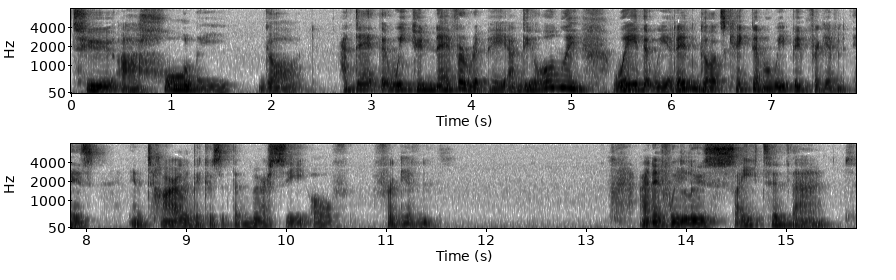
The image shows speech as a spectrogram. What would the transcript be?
to a holy God. A debt that we could never repay. And the only way that we are in God's kingdom and we've been forgiven is entirely because of the mercy of forgiveness. And if we lose sight of that,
